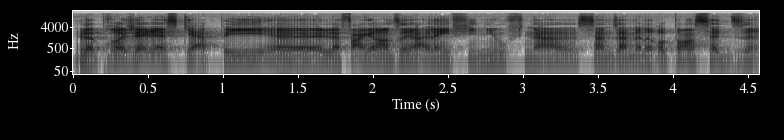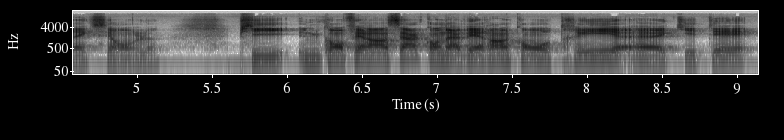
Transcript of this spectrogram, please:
le projet Rescapé, euh, le faire grandir à l'infini, au final, ça ne nous amènera pas en cette direction-là. Puis une conférencière qu'on avait rencontrée qui était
